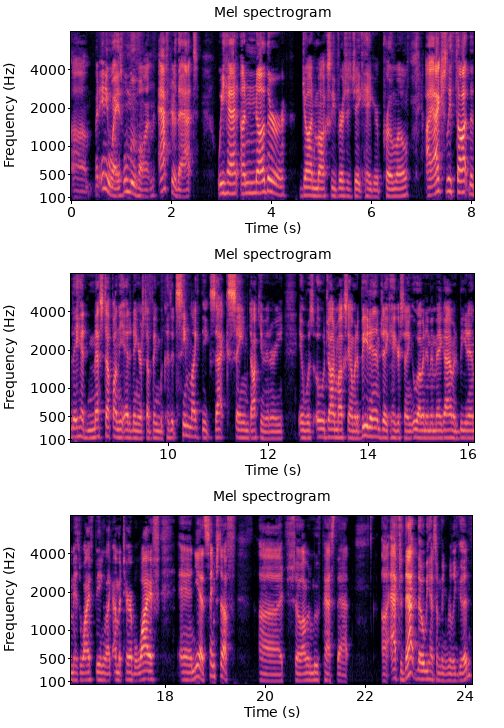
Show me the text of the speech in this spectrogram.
Um, but anyways, we'll move on. After that, we had another Jon Moxley versus Jake Hager promo. I actually thought that they had messed up on the editing or something because it seemed like the exact same documentary. It was, oh, Jon Moxley, I'm going to beat him. Jake Hager saying, oh, I'm an MMA guy, I'm going to beat him. His wife being like, I'm a terrible wife. And yeah, same stuff. Uh, so I'm going to move past that. Uh, after that, though, we had something really good,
